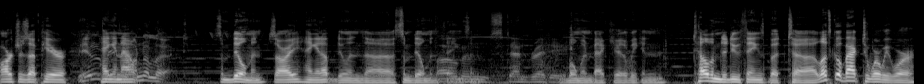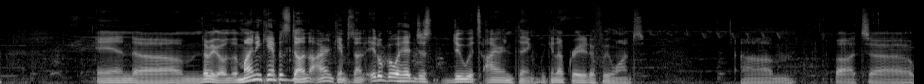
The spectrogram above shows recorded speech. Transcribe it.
archers up here, hanging out. Alert. Some billmen, sorry, hanging up, doing uh, some billman things. And Bowman, stand ready. bowman back here that we can tell them to do things. But uh, let's go back to where we were. And um, there we go. The mining camp is done. The iron camp is done. It'll go ahead and just do its iron thing. We can upgrade it if we want. Um, but uh,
